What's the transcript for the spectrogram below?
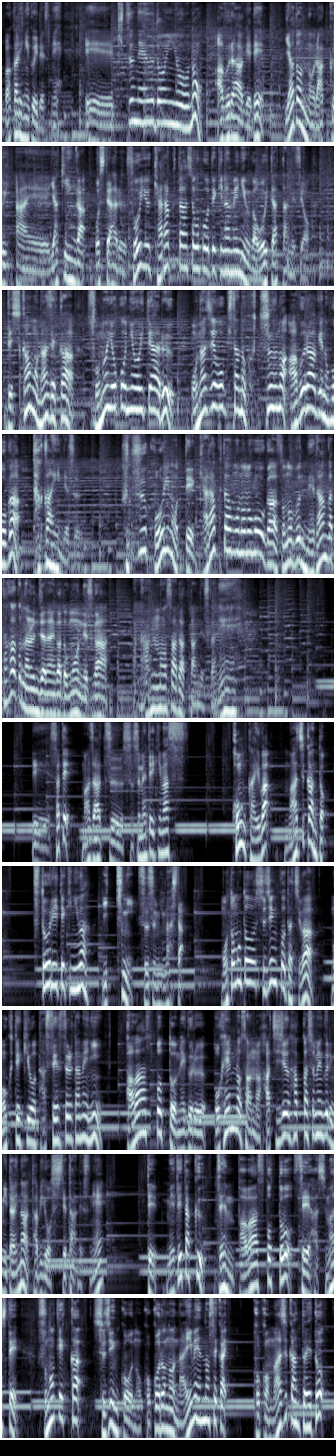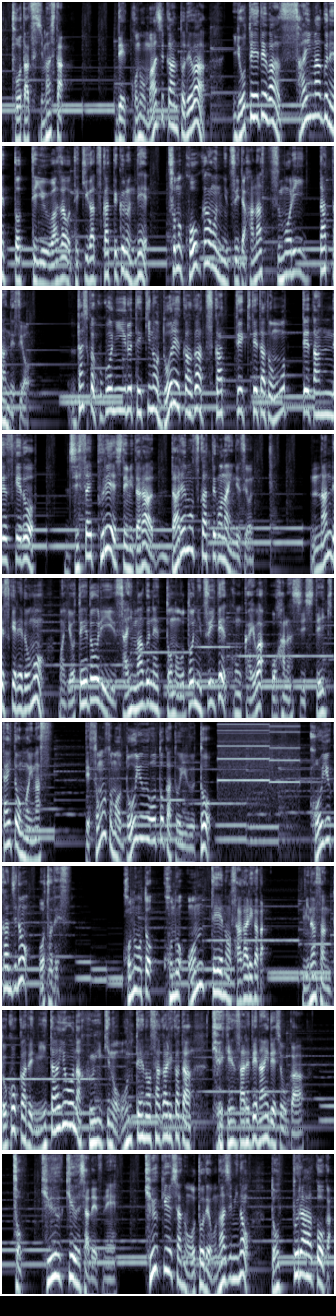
分かりにくいですね。えー、きつねうどん用の油揚げでヤドンのラックあ、えー、夜勤が押してあるそういうキャラクター商法的なメニューが置いてあったんですよ。でしかもなぜかその横に置いてある同じ大きさの普通の油揚げの方が高いんです。普通こういうのってキャラクターものの方がその分値段が高くなるんじゃないかと思うんですが、何の差だったんですかね。えー、さてマザー2進めていきます。今回はマジカントストーリー的には一気に進みました。もともと主人公たちは目的を達成するためにパワースポットを巡るお遍路さんの88カ所巡りみたいな旅をしてたんですね。でめでたく全パワースポットを制覇しましてその結果主人公の心の内面の世界ここマジカントへと到達しました。でこのマジカントでは予定ではサイマグネットっていう技を敵が使ってくるんでその効果音について話すつもりだったんですよ。確かここにいる敵のどれかが使ってきてたと思ってたんですけど実際プレイしてみたら誰も使ってこないんですよなんですけれども、まあ、予定通りサイマグネットの音について今回はお話ししていきたいと思います。で、そもそもどういう音かというと、こういう感じの音です。この音、この音程の下がり方。皆さんどこかで似たような雰囲気の音程の下がり方経験されてないでしょうか、救急車ですね。救急車の音でおなじみのドップラー効果。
